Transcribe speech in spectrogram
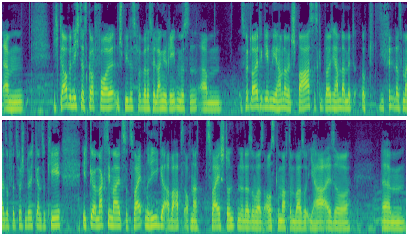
Ähm, ich glaube nicht, dass Godfall ein Spiel ist, über das wir lange reden müssen. Ähm, es wird Leute geben, die haben damit Spaß. Es gibt Leute, die haben damit, okay, die finden das mal so für zwischendurch ganz okay. Ich gehöre maximal zur zweiten Riege, aber hab's auch nach zwei Stunden oder sowas ausgemacht und war so, ja, also ähm,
